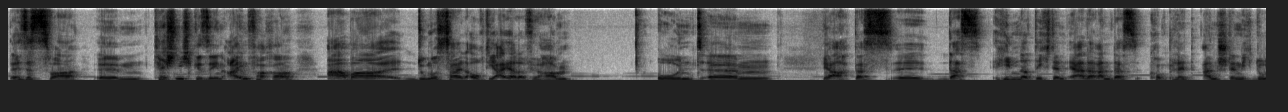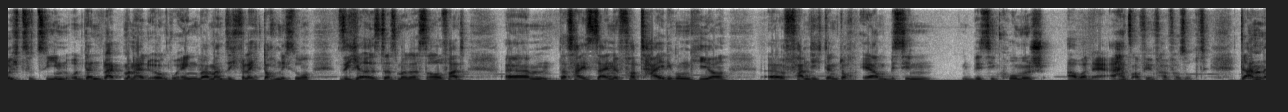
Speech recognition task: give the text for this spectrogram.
Es ist zwar ähm, technisch gesehen einfacher, aber du musst halt auch die Eier dafür haben. Und ähm, ja, das, äh, das hindert dich denn eher daran, das komplett anständig durchzuziehen und dann bleibt man halt irgendwo hängen, weil man sich vielleicht doch nicht so sicher ist, dass man das drauf hat. Ähm, das heißt, seine Verteidigung hier äh, fand ich dann doch eher ein bisschen ein bisschen komisch, aber naja, er hat es auf jeden Fall versucht. Dann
